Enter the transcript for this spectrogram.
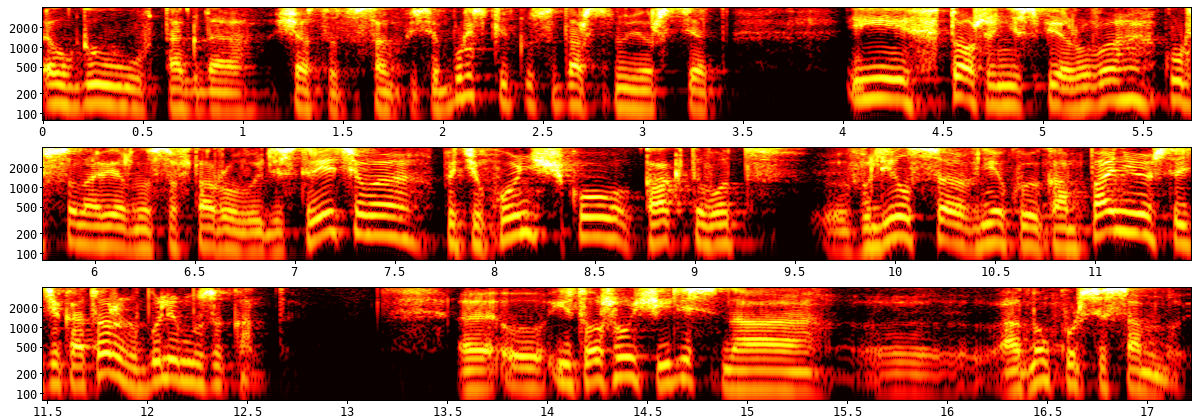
ЛГУ тогда. Сейчас это Санкт-Петербургский государственный университет. И тоже не с первого курса, наверное, со второго или с третьего, потихонечку как-то вот влился в некую компанию, среди которых были музыканты. Э, и тоже учились на э, одном курсе со мной.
